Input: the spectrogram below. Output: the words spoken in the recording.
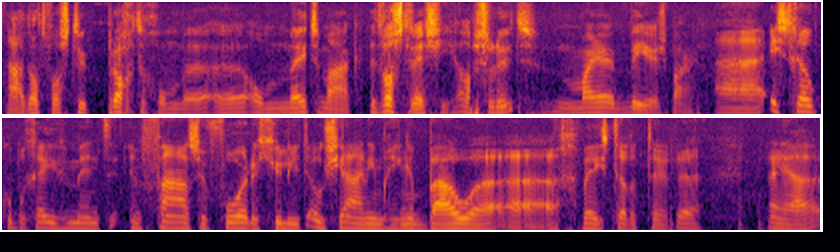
Nou, dat was natuurlijk prachtig om, om mee te maken. Het was stressy, absoluut. Maar beheersbaar. Eh, is er ook op een gegeven moment een fase voordat jullie het Oceanium gingen bouwen geweest dat het er nou ja,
